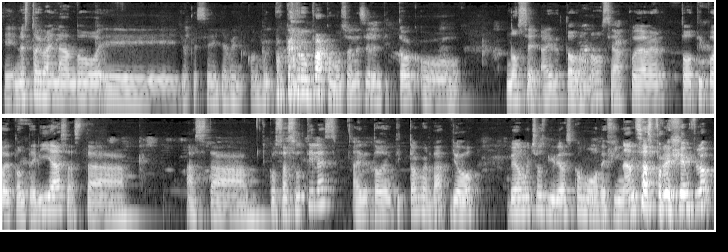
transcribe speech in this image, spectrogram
Eh, no estoy bailando, yo qué sé, ya ven, con muy poca ropa como suele ser en TikTok o no sé, hay de todo, ¿no? O sea, puede haber todo tipo de tonterías hasta, hasta cosas útiles, hay de todo en TikTok, ¿verdad? Yo veo muchos videos como de finanzas, por ejemplo,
